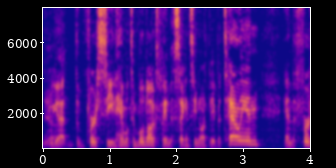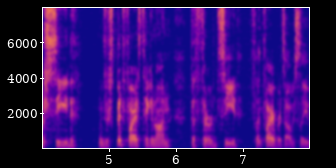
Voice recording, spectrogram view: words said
yeah. we got the first seed Hamilton Bulldogs playing the second seed North Bay Battalion, and the first seed Windsor Spitfires taking on the third seed Flint Firebirds. Obviously,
